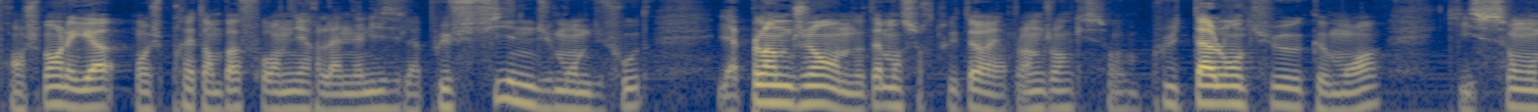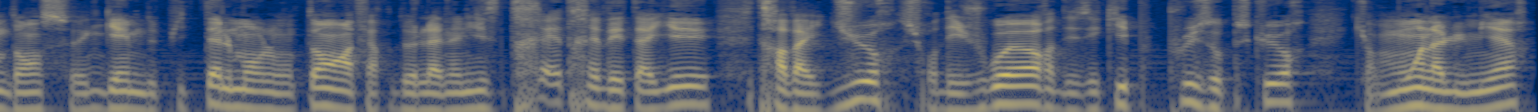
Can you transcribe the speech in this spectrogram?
Franchement, les gars, moi je prétends pas fournir l'analyse la plus fine du monde du foot. Il y a plein de gens, notamment sur Twitter, il y a plein de gens qui sont plus talentueux que moi, qui sont dans ce game depuis tellement longtemps à faire de l'analyse très très détaillée, qui travaillent dur sur des joueurs, des équipes plus obscures, qui ont moins la lumière.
